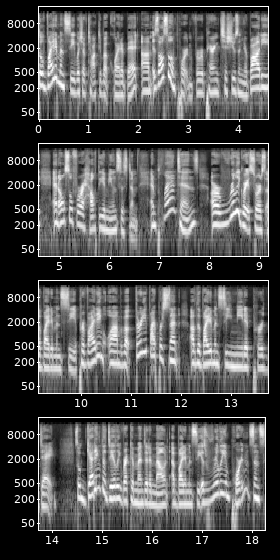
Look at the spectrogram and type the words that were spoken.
So, vitamin C, which I've talked about quite a bit, um, is also important for repairing tissues in your body and also for a healthy immune system. And plantains are a really great source of vitamin C, providing um, about 35% of the vitamin C needed per day. So, getting the daily recommended amount of vitamin C is really important since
